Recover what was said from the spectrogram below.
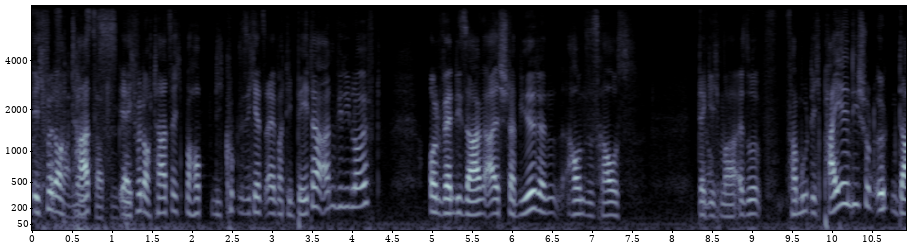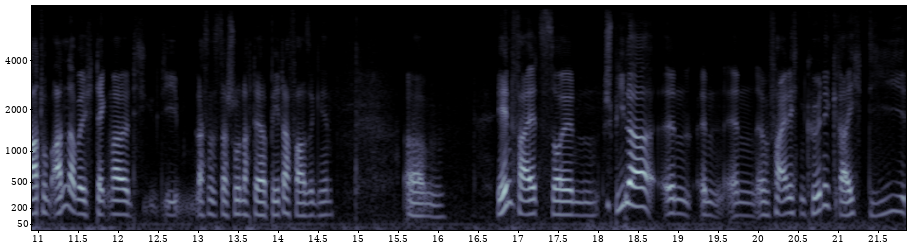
ich würde auch tats ja, ich würde auch tatsächlich behaupten, die gucken sich jetzt einfach die Beta an, wie die läuft. Und wenn die sagen, alles stabil, dann hauen sie es raus. Denke Ja. ich mal. Also vermutlich peilen die schon irgendein Datum an, aber ich denke mal, die, die lassen es da schon nach der Beta-Phase gehen. Ähm, jedenfalls sollen Spieler in, in, in, im Vereinigten Königreich, die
